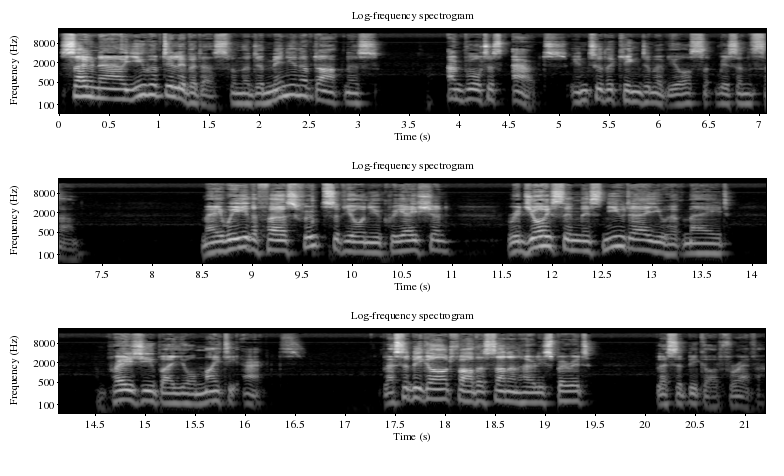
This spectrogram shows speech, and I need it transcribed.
so now you have delivered us from the dominion of darkness and brought us out into the kingdom of your risen Son. May we, the first fruits of your new creation, rejoice in this new day you have made and praise you by your mighty acts. Blessed be God, Father, Son, and Holy Spirit. Blessed be God forever.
